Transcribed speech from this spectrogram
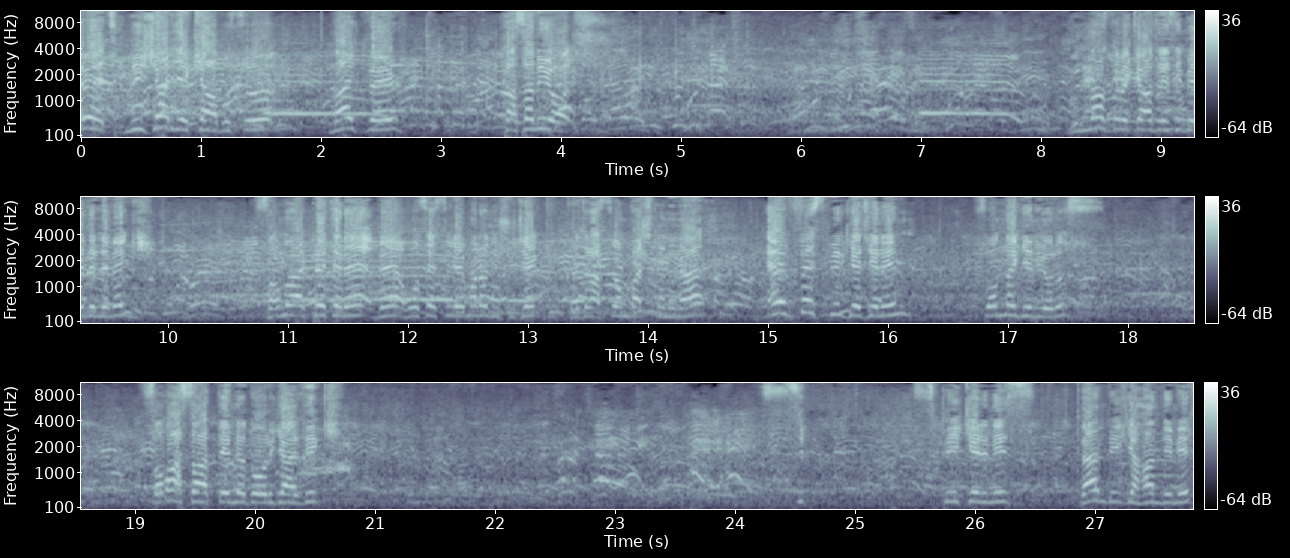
Evet, Nijerya kabusu Nightmare kazanıyor. Bundan sonraki adresi belirlemek Samuel Peter'e ve Jose Süleyman'a düşecek federasyon başkanına. Enfes bir gecenin sonuna geliyoruz. Sabah saatlerine doğru geldik. Sp- Spikeriniz ben Bilge Handemir.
